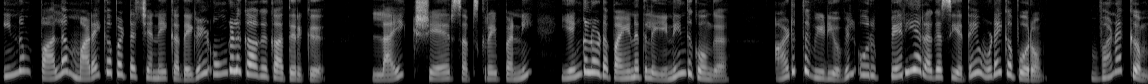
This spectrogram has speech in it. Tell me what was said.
இன்னும் பல மறைக்கப்பட்ட சென்னை கதைகள் உங்களுக்காக காத்திருக்கு. லைக் ஷேர் சப்ஸ்கிரைப் பண்ணி எங்களோட பயணத்துல இணைந்துக்கோங்க. அடுத்த வீடியோவில் ஒரு பெரிய ரகசியத்தை உடைக்க போறோம். வணக்கம்.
